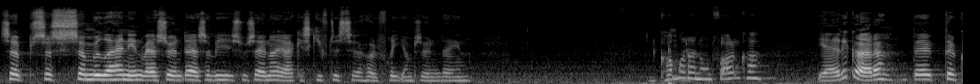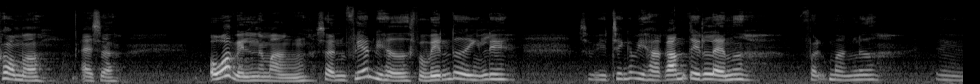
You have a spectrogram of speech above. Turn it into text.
så, så, så møder han ind hver søndag, så vi, Susanne og jeg, kan skiftes til at holde fri om søndagen. Kommer der nogle folk her? Ja, det gør der. Der, der kommer altså overvældende mange. Sådan flere, end vi havde forventet egentlig. Så vi tænker, vi har ramt et eller andet, folk manglede. Øh,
